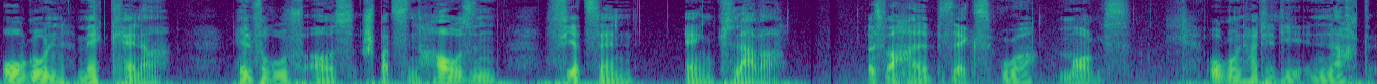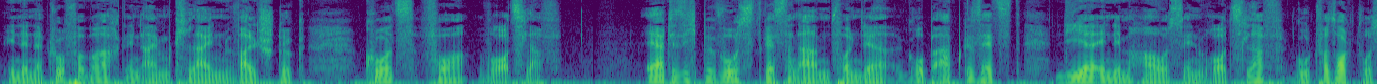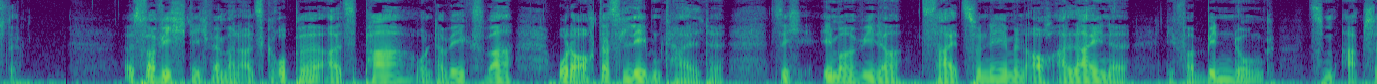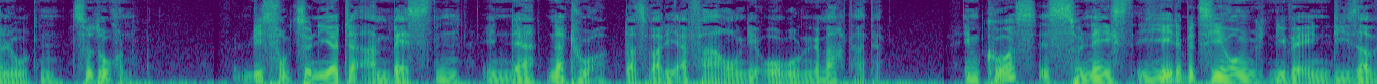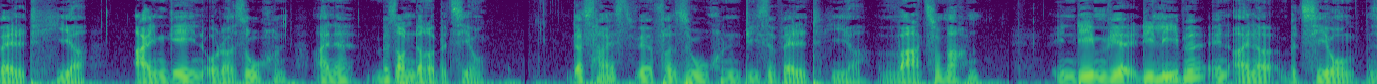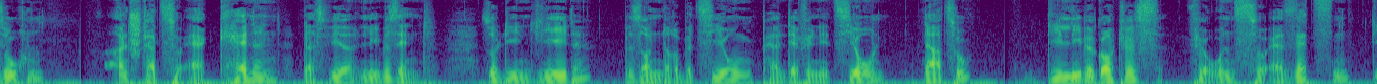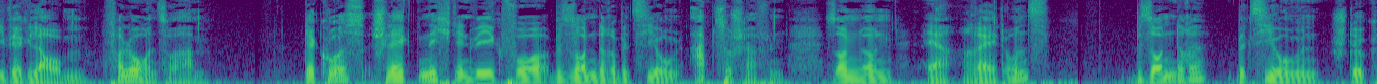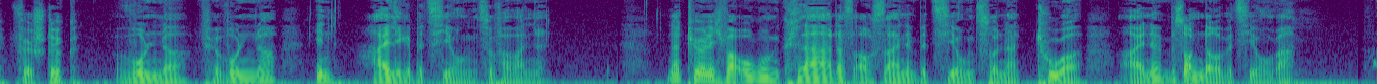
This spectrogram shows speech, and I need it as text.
Ogun McKenna Hilferuf aus Spatzenhausen 14 Enklava Es war halb sechs Uhr morgens. Ogun hatte die Nacht in der Natur verbracht, in einem kleinen Waldstück kurz vor Wroclaw. Er hatte sich bewusst gestern Abend von der Gruppe abgesetzt, die er in dem Haus in Wroclaw gut versorgt wusste. Es war wichtig, wenn man als Gruppe, als Paar unterwegs war oder auch das Leben teilte, sich immer wieder Zeit zu nehmen, auch alleine die Verbindung zum Absoluten zu suchen. Dies funktionierte am besten in der Natur. Das war die Erfahrung, die Ogun gemacht hatte. Im Kurs ist zunächst jede Beziehung, die wir in dieser Welt hier eingehen oder suchen, eine besondere Beziehung. Das heißt, wir versuchen diese Welt hier wahrzumachen, indem wir die Liebe in einer Beziehung suchen, anstatt zu erkennen, dass wir Liebe sind. So dient jede besondere Beziehung per Definition dazu, die Liebe Gottes für uns zu ersetzen, die wir glauben verloren zu haben. Der Kurs schlägt nicht den Weg vor, besondere Beziehungen abzuschaffen, sondern er rät uns, besondere Beziehungen Stück für Stück, Wunder für Wunder in heilige Beziehungen zu verwandeln. Natürlich war Ogun klar, dass auch seine Beziehung zur Natur eine besondere Beziehung war.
